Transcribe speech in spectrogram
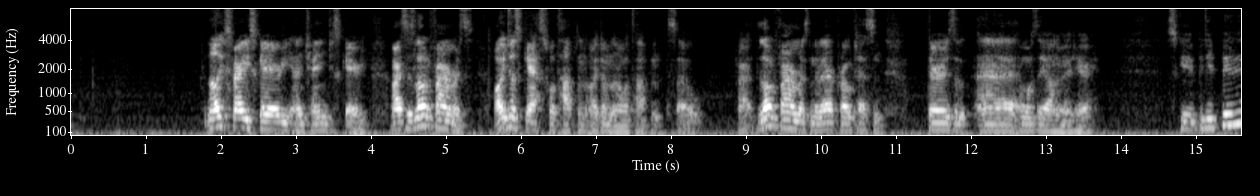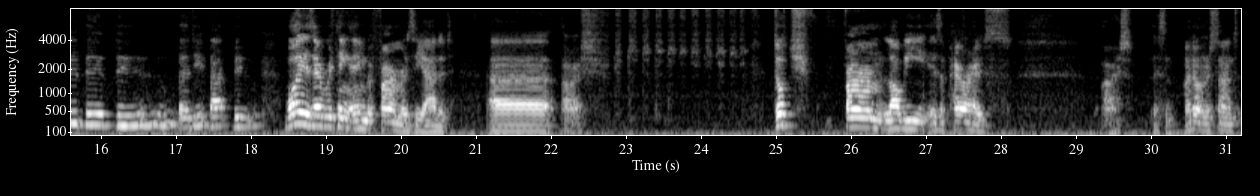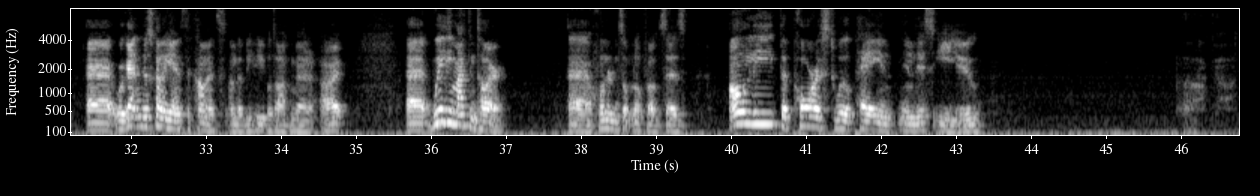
Life's very scary and change is scary. Alright, so there's a lot of farmers. I just guess what's happening. I don't know what's happening. So, alright, a lot of farmers and they're there protesting. There's a, uh, and what's they on about here? Scoopity boo boo boo, baddy bap boo. Why is everything aimed at farmers? He added. Uh. Dutch farm lobby is a powerhouse. Alright, listen, I don't understand. Uh, we're getting just gonna get into the comments and there'll be people talking about it. Alright. Uh, Willie McIntyre, uh, hundred and something upvote says, only the poorest will pay in, in this EU. Oh god.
